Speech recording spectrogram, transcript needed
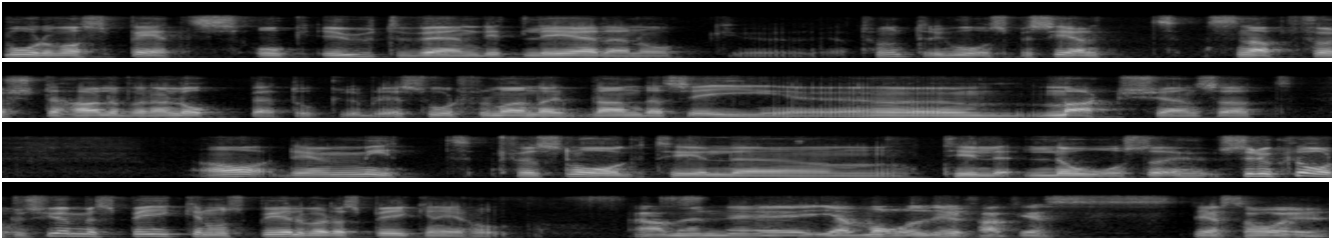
Både vara spets och utvändigt ledande. och eh, jag tror inte det går speciellt snabbt första halvan av loppet och det blir svårt för de andra att blanda sig i eh, matchen så att Ja, det är mitt förslag till, eh, till lås. Så, det är klart du ska göra med spiken och spelvärda spiken Edholm. Ja, men jag valde ju faktiskt, jag sa ju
